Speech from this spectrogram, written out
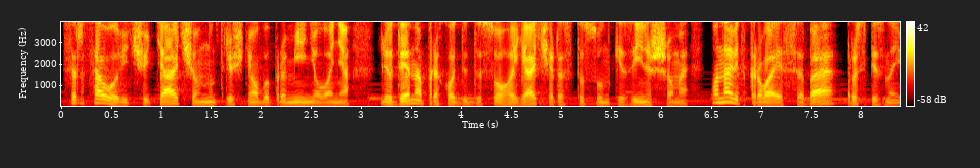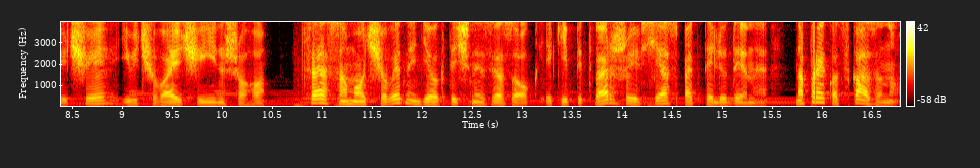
серцевого відчуття чи внутрішнього випромінювання. Людина приходить до свого я через стосунки з іншими. Вона відкриває себе, розпізнаючи і відчуваючи іншого. Це самоочевидний діалектичний зв'язок, який підтверджує всі аспекти людини. Наприклад, сказано,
